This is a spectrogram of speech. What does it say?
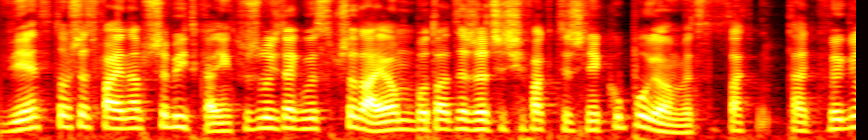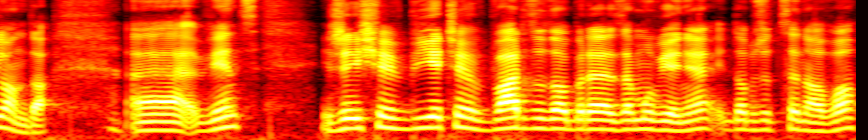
Więc to już jest fajna przebitka. Niektórzy ludzie tak wysprzedają, bo te rzeczy się faktycznie kupują, więc to tak, tak wygląda. E, więc jeżeli się wbijecie w bardzo dobre zamówienie i dobrze cenowo,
